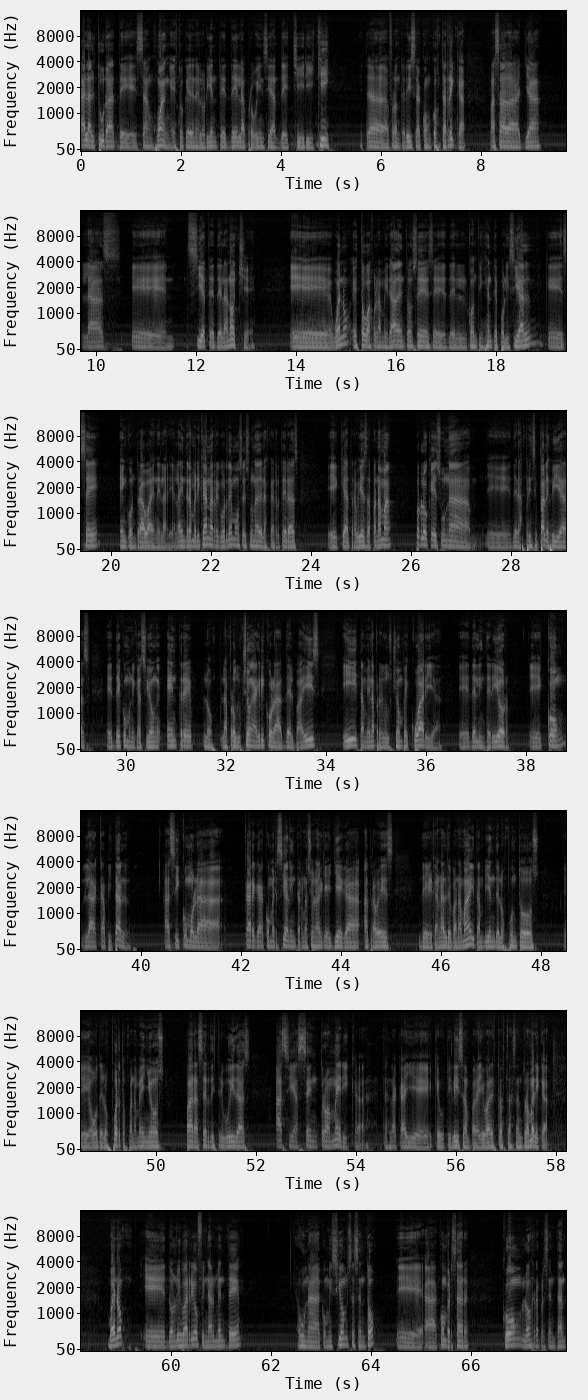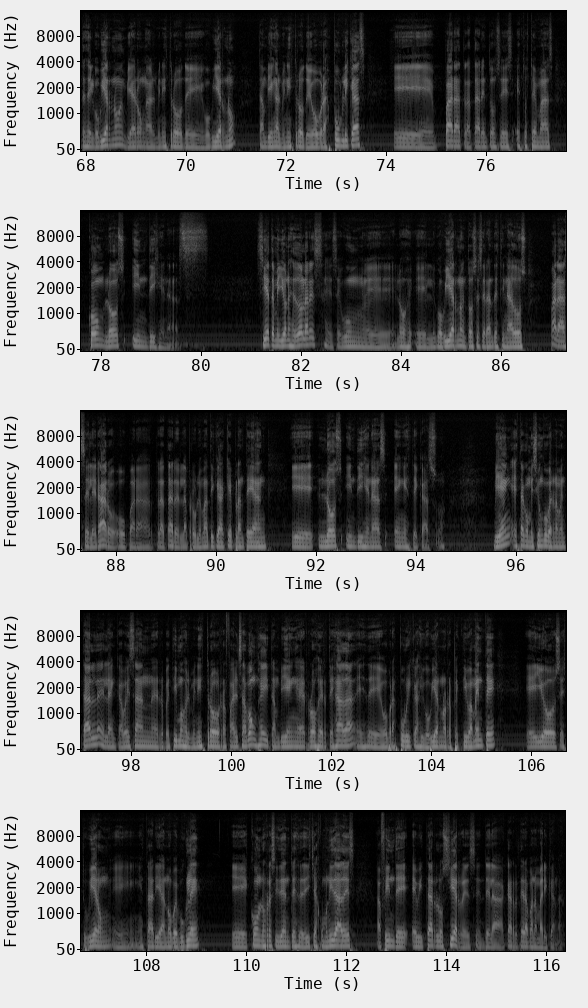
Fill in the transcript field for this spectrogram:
a la altura de San Juan. Esto queda en el oriente de la provincia de Chiriquí, esta fronteriza con Costa Rica, pasada ya las eh, siete de la noche. Eh, bueno, esto bajo la mirada entonces del contingente policial que se encontraba en el área. La Interamericana, recordemos, es una de las carreteras eh, que atraviesa Panamá, por lo que es una eh, de las principales vías eh, de comunicación entre la producción agrícola del país y también la producción pecuaria del interior con la capital, así como la carga comercial internacional que llega a través del canal de Panamá y también de los puntos eh, o de los puertos panameños para ser distribuidas hacia Centroamérica. Esta es la calle que utilizan para llevar esto hasta Centroamérica. Bueno, eh, don Luis Barrio, finalmente una comisión se sentó eh, a conversar con los representantes del gobierno, enviaron al ministro de gobierno, también al ministro de Obras Públicas, para tratar entonces estos temas con los indígenas. Siete millones de dólares, eh, según eh, el gobierno, entonces serán destinados para acelerar o, para tratar la problemática que plantean eh, los indígenas en este caso. Bien, esta comisión gubernamental eh, la encabezan, eh, repetimos, el ministro Rafael Sabonge y también Roger Tejada, es de Obras Públicas y Gobierno respectivamente. Ellos estuvieron en esta área Nove Buglé con los residentes de dichas comunidades a fin de evitar los cierres de la carretera panamericana.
